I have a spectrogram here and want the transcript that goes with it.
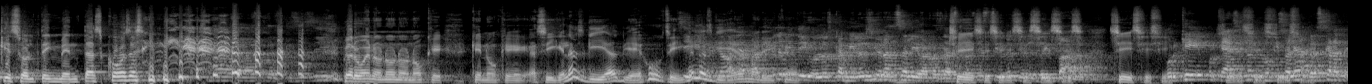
que solo te inventas cosas y No, no, no, es que eso sí. Pero bueno, no, no, no, que, que no, que sigue las guías, viejo, sigue Sí, las no, guías, de lo que marica. te digo, los si hubieran salido a Sí, todas sí, sí, sí, sí, sí, sí, sí, sí, sí. ¿Por qué? Porque Sí, sí, lo mismo sí, que sale sí. Andrés Karate.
